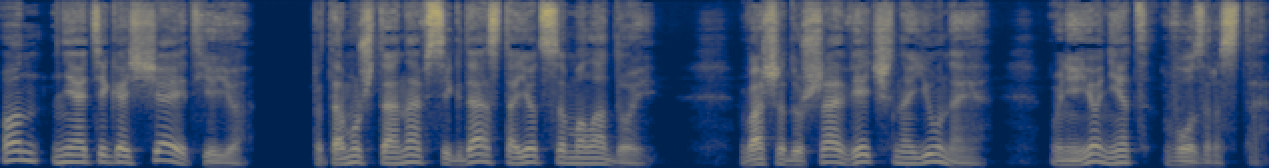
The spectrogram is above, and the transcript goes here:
Он не отягощает ее, потому что она всегда остается молодой. Ваша душа вечно юная, у нее нет возраста.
